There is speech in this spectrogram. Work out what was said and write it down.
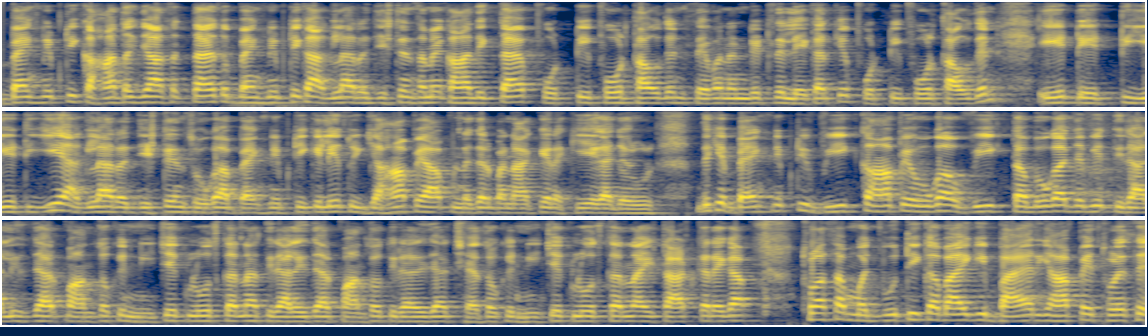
बैंक निफ्टी कहाँ तक जा सकता है? तो बैंक निफ्टी का अगला रजिस्टेंस हमें कहाँ दिखता है? 44,700 से लेकर के 44,888 ये अगला रजिस्टेंस होगा बैंक निफ्टी के लिए। तो यहाँ पे आप नज़र बना के रखिएगा ज़रूर। देखिए बैंक निफ्टी वीक कहाँ पे होगा? वीक तब होगा जब ये तिरालीस के नीचे क्लोज करना तिरालीस हज़ार के नीचे क्लोज करना स्टार्ट करेगा। थोड़ा सा मजबूती कब आएगी? बायर यहाँ पे थोड़े से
